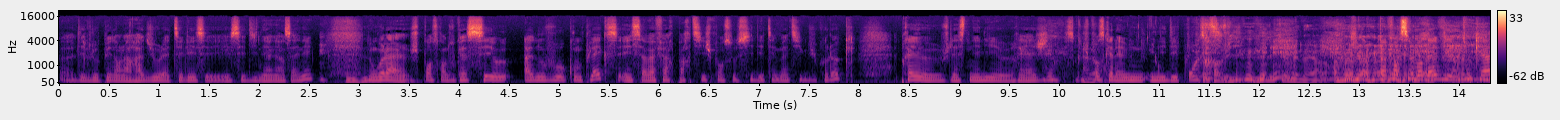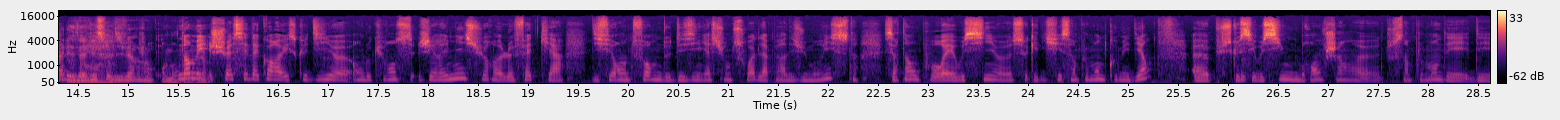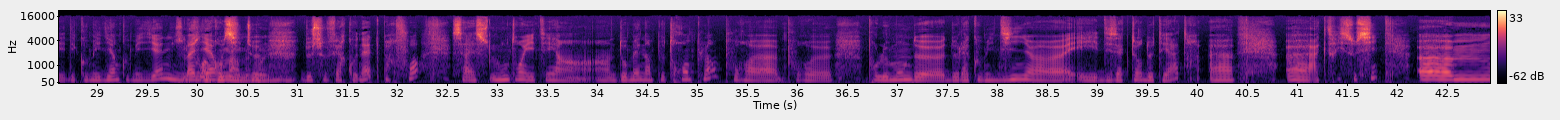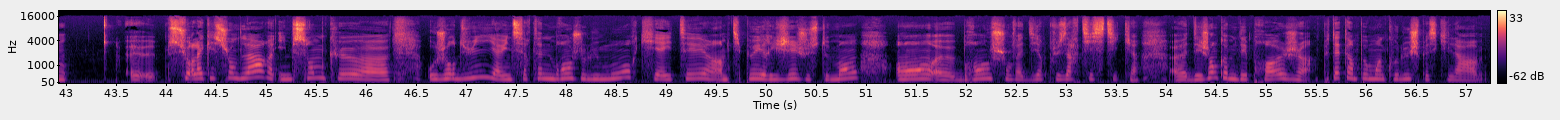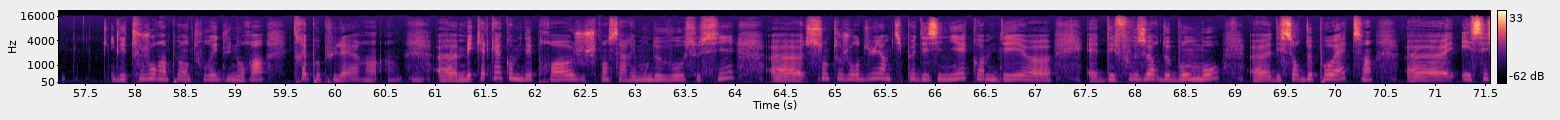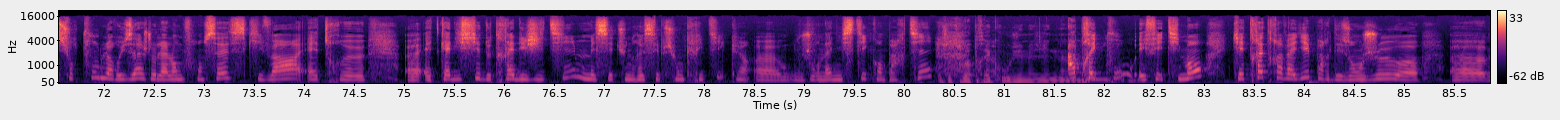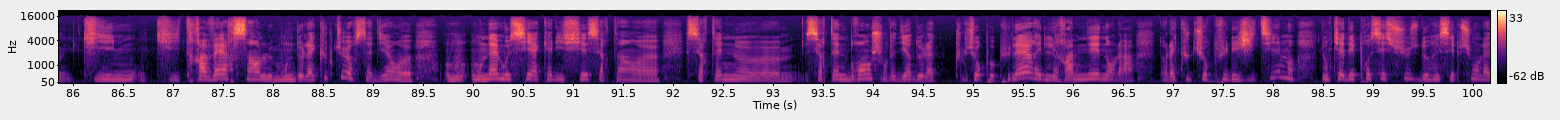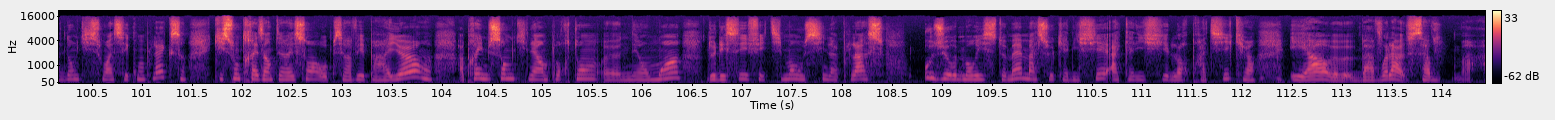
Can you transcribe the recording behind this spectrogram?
euh, développé dans la radio, la télé ces, ces dix dernières années. Mhm. Donc voilà, je pense qu'en tout cas c'est euh, à nouveau complexe et ça va faire partie, je pense aussi des thématiques du colloque. Après, euh, je laisse Nelly euh, réagir parce que je pense qu'elle a une, une idée plus Autre avis, Nelly pas forcément d'avis, en tout cas, les avis sont divergents. On Non, mais bien. je suis assez d'accord avec ce que dit euh, en l'occurrence Jérémy sur euh, le fait qu'il y a différentes formes de désignation de soi de la part des humoristes. Certains on pourrait aussi euh, se qualifier simplement de comédiens, euh, puisque c'est aussi une branche, hein, euh, tout simplement des, des- des comédiens, comédiennes, une manière commun, aussi de, même, ouais. de se faire connaître parfois. Ça a longtemps été un, un domaine un peu tremplin pour, euh, pour, pour le monde de, de la comédie et des acteurs de théâtre, actrices aussi. Euh, sur la question de l'art, il me semble que euh, aujourd'hui, il y a une certaine branche de l'humour qui a été un petit peu érigée justement en euh, branche, on va dire, plus artistique. Des gens comme Desproges, peut-être un peu moins Coluche parce qu'il a il est toujours un peu entouré d'une aura très populaire. hein, hein. Euh, mais quelqu'un comme des proches, ou je pense à Raymond DeVos aussi, euh, sont aujourd'hui un petit peu désignés comme des, euh, des faiseurs de bons mots, euh, des sortes de poètes. hein. Euh, et c'est surtout leur usage de la langue française qui va être, être qualifié de très légitime, mais c'est une réception critique, euh, ou journalistique en partie, Et Surtout après coup, j'imagine. après coup, effectivement, qui est très travaillé par des enjeux euh, euh, qui, qui traversent hein, le monde de la culture. C'est-à-dire, euh, on, aime aussi à qualifier certains, euh, certaines, euh, certaines branches, on va dire, de la culture populaire et de les ramener dans la, dans la culture plus légitime. Donc, il y a des processus de réception là-dedans qui sont assez complexes, qui sont très intéressants à observer par ailleurs. Après, il me semble qu'il est important, euh, néanmoins, de laisser effectivement aussi la place aux humoristes eux-mêmes à se qualifier, à qualifier leur pratique et à, euh, bah voilà, ça,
